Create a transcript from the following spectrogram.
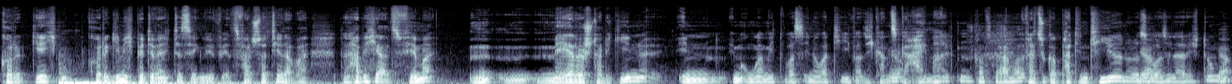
Korrigiere korrigier mich bitte, wenn ich das irgendwie jetzt falsch sortiere, aber dann habe ich ja als Firma mehrere Strategien in, im Umgang mit was innovativ. Also ich kann es ja. geheim halten, geheim halten, vielleicht sogar patentieren oder ja. sowas in der Richtung. Ja.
